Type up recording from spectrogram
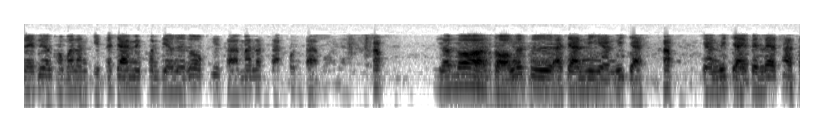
ในเรื่องของพลังจิตอาจารย์เป็นคนเดียวในโลกที่สามารถรักษาคนตาบอดได้ครับ แล้วก็สองก็คืออาจารย์มีงานวิจัยครับ งานวิจัยเป็นแร่ธาตุส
